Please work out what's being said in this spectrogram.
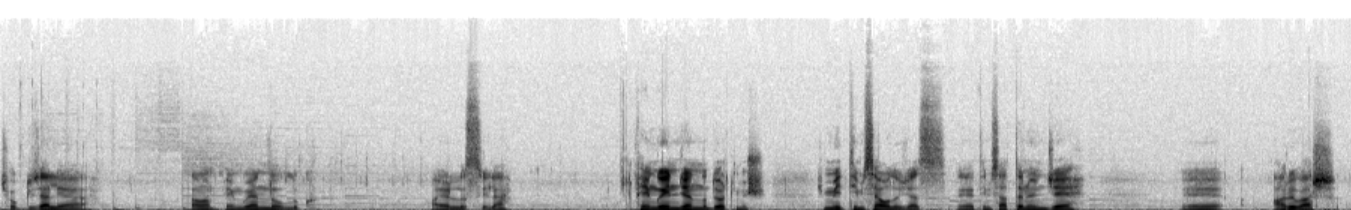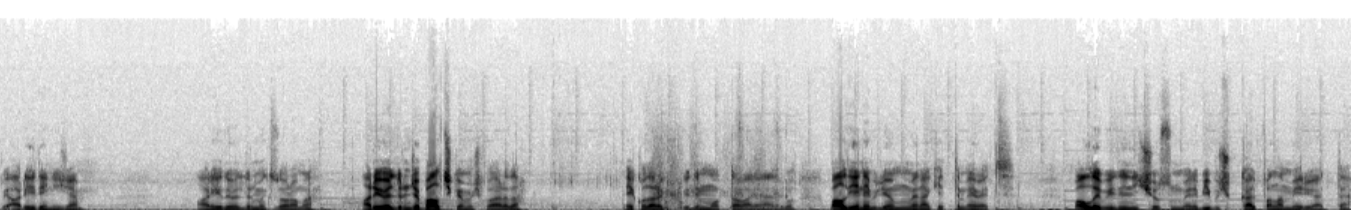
Çok güzel ya. Tamam penguen de olduk. Hayırlısıyla. Penguenin canı da 4'müş. Şimdi timsah olacağız. E, timsahtan önce e, arı var. Bir arıyı deneyeceğim. Arıyı da öldürmek zor ama. Arıyı öldürünce bal çıkıyormuş bu arada. Ek olarak yüklediğim modda var yani bu. Bal yenebiliyor mu merak ettim. Evet. Balı bildiğin içiyorsun böyle. Bir buçuk kalp falan veriyor hatta.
